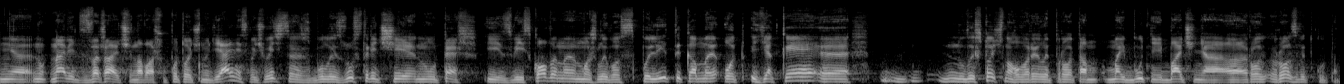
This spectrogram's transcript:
Е, Ну, навіть зважаючи на вашу поточну діяльність, вочевидь, це ж були зустрічі, ну теж і з військовими, можливо, з політиками. От яке е, ну ви ж точно говорили про там майбутнє бачення е, розвитку там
